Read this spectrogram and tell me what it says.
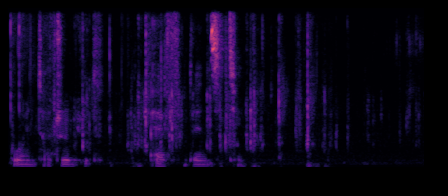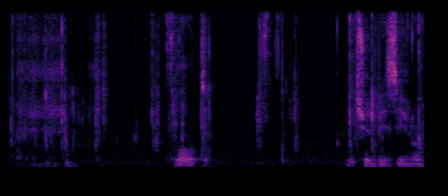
Point attribute f density float it should be zero.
